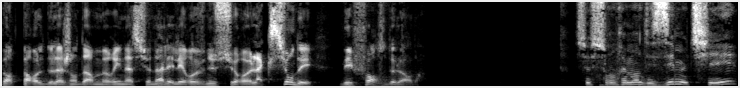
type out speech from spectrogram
porte-parole de la gendarmerie nationale. Elle est revenue sur l'action des, des forces de l'ordre ce sont vraiment des émeutiers,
